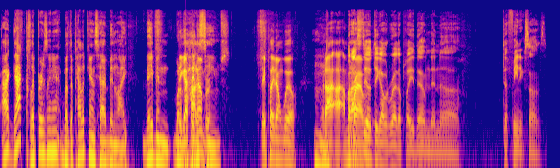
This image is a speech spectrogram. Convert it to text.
I got Clippers in it, but the Pelicans have been like they've been one They of the got their hottest teams. They played on well, Mm-hmm. but I, I, I'm But I around. still think I would rather play them than uh, the Phoenix Suns.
